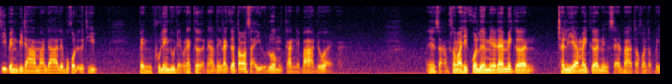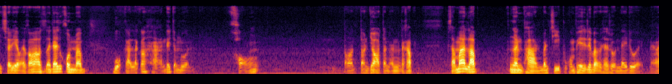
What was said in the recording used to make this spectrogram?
ที่เป็นบิดามารดา หรือบุคคลอื่นที่ เป็นผู้เลี้ยงดูเด็กแรกเกิดนะครับ เด็กแรกเกิดต้องอาศัยอยู่ร่วมกันในบ้านด้วย อันที่สามสมาชิกครัวเรือนมีรายได้ไม่เกินเฉลี่ยไม่เกินหนึ่งแสนบาทต่อคนต่อปี เฉลี่ยหมายความว่าเอารายได้ทุกคนมาบวกกัน แล้วก็หารได้จำนวนของตอนตอนยอดตอนนั้นนะครับ สามารถรับเงินผ่านบัญชีผูกคอมเพลที่เรียกบัตรประชาชนได้ด้วยนะ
